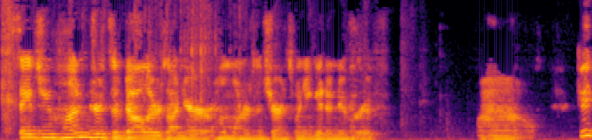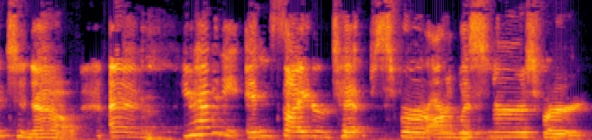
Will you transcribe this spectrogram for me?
saves you hundreds of dollars on your homeowner's insurance when you get a new roof. Wow. Good to know. Um, do you have any insider tips for our listeners for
